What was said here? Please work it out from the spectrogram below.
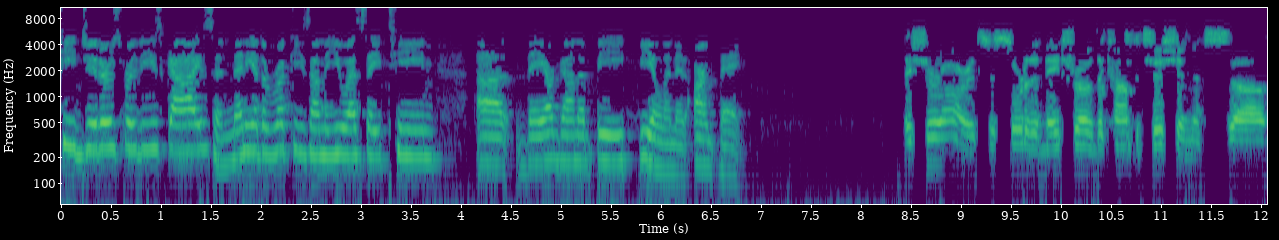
tee jitters for these guys and many of the rookies on the USA team, uh, they are going to be feeling it, aren't they? They sure are. It's just sort of the nature of the competition. It's, um,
